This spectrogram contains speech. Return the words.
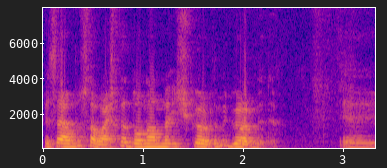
Mesela bu savaşta donanma iş gördü mü? Görmedi. Ee,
